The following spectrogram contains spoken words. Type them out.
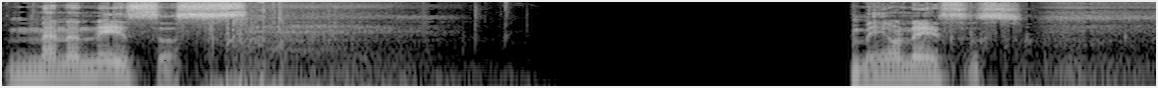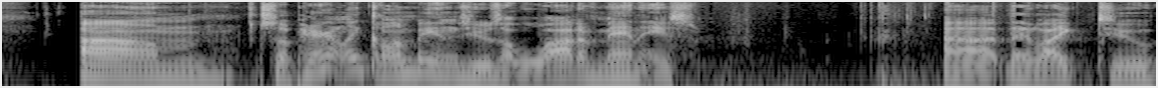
Mayonnaise. Mayonnaise. Um, so apparently Colombians use a lot of mayonnaise. Uh, they like to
